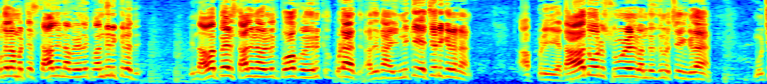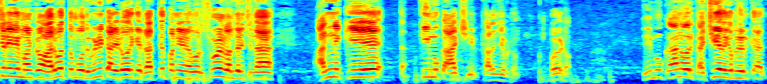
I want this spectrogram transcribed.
முதலமைச்சர் ஸ்டாலின் அவர்களுக்கு வந்திருக்கிறது. இந்த அவப்பேர் ஸ்டாலின் அவர்களுக்கு போக இருக்கக்கூடாது. அது நான் இன்னைக்கே எச்சரிக்கிறேன் நான். அப்படி ஏதாவது ஒரு சூழல் வந்ததுன்னு வச்சுங்களேன் உச்சநீதிமன்றம் 69 விழுக்காடு இடஒதுக்கீடு ரத்து பண்ணின ஒரு சூழல் வந்துருச்சுன்னா அன்னைக்கே த- திமுக ஆட்சி கலைஞ்சு விடும் போயிடும். திமுகன்னு ஒரு கட்சி அதுக்கப்புறம் இருக்காது.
